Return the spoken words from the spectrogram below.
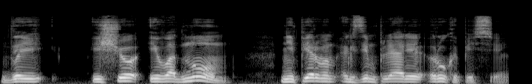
да и еще и в одном – не первом экземпляре рукописи.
